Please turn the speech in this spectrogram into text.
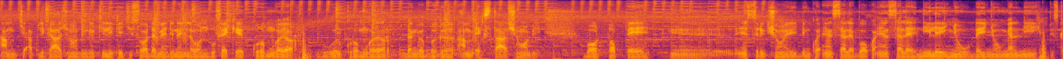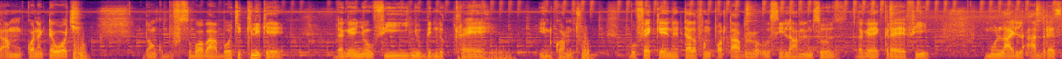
am ci application bi nga cliquer ci soo demee dinañ la woon bu Chrome nga yor Google Chrome nga yor da nga bëgg am extension bi. Boo toppee instruction yi di ko installé boo ko installé lay ñëw day ñëw mel nii puisque am connecté woo ci donc su boobaa boo ci cliquer da ngay ñëw fii ñu bind créer une compte. Bu fekkee ne téléphone portable la aussi la même chose da ngay créer fii. Mu laaj la adresse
